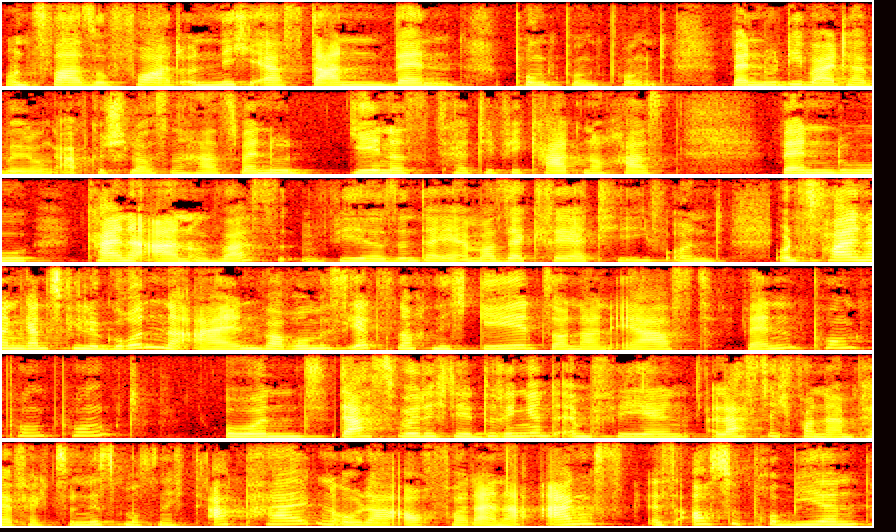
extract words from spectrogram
Und zwar sofort und nicht erst dann, wenn. Punkt, Punkt, Punkt. Wenn du die Weiterbildung abgeschlossen hast, wenn du jenes Zertifikat noch hast, wenn du keine Ahnung was, wir sind da ja immer sehr kreativ und uns fallen dann ganz viele Gründe ein, warum es jetzt noch nicht geht, sondern erst wenn, Punkt, Punkt, Punkt. Und das würde ich dir dringend empfehlen. Lass dich von deinem Perfektionismus nicht abhalten oder auch vor deiner Angst, es auszuprobieren,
